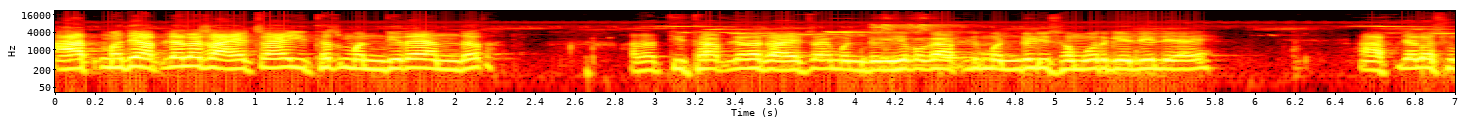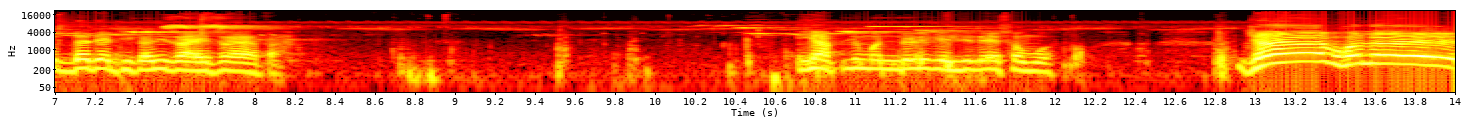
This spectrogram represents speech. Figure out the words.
आतमध्ये आपल्याला जायचं आहे इथंच मंदिर आहे अंदर. आता तिथं आपल्याला जायचं आहे मंडळी. हे बघा आपली मंडळी समोर गेलेली आहे. आपल्याला सुद्धा त्या ठिकाणी जायचं आहे आता. ही आपली मंडळी गेलेली आहे समोर. जय भोले!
